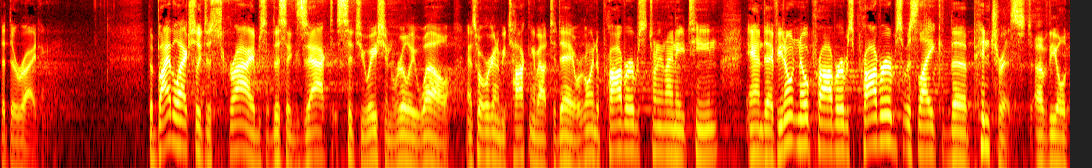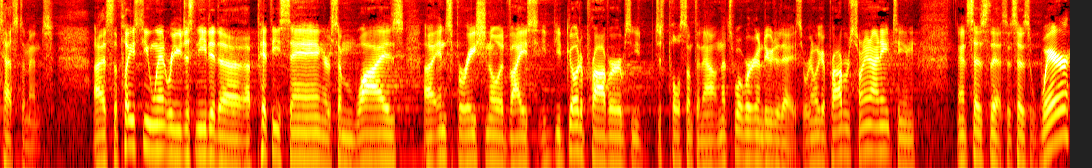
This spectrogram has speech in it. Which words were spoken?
that they're writing. The Bible actually describes this exact situation really well. It's what we're going to be talking about today. We're going to Proverbs 29:18. And if you don't know Proverbs, Proverbs was like the Pinterest of the Old Testament. Uh, it's the place you went where you just needed a, a pithy saying or some wise, uh, inspirational advice. You'd, you'd, go to Proverbs and you just pull something out, and that's what we're going to do today. So we're going to look at Proverbs 29:18, and it says this It says, Where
